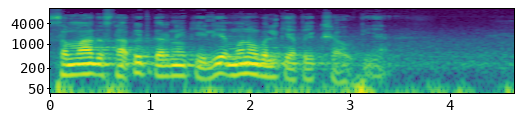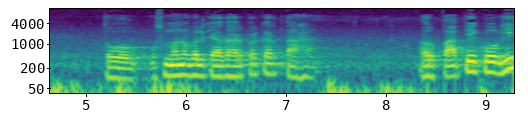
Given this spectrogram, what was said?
संवाद स्थापित करने के लिए मनोबल की अपेक्षा होती है। तो उस मनोबल के आधार पर करता है। और पापी को भी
